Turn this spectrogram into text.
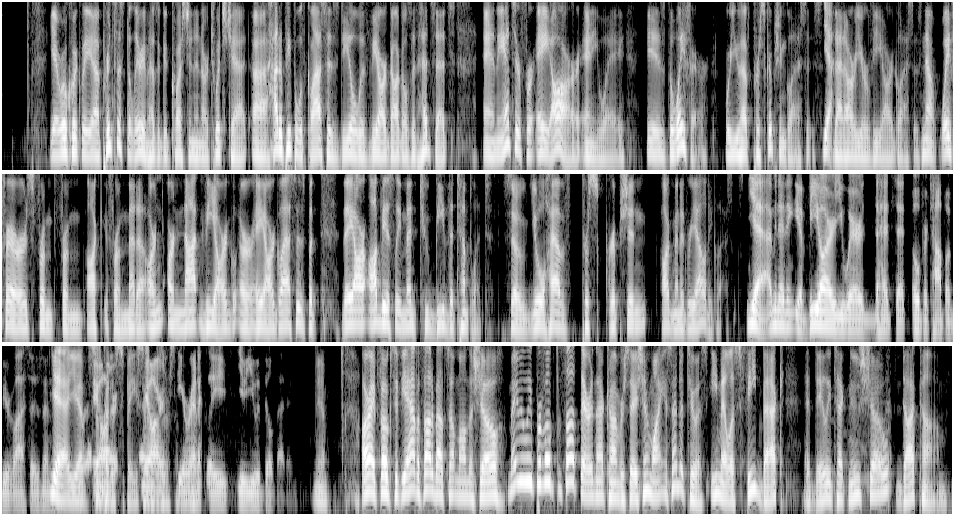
Yeah, real quickly, uh, Princess Delirium has a good question in our Twitch chat. Uh, how do people with glasses deal with VR goggles and headsets? And the answer for AR, anyway, is the Wayfarer, where you have prescription glasses Yeah. that are your VR glasses. Now, Wayfarers from from from Meta are are not VR or AR glasses, but they are obviously meant to be the template. So you'll have prescription augmented reality glasses. Yeah, I mean, I think yeah, VR you wear the headset over top of your glasses, and Yeah, you have some kind of spacers AR or something. like theoretically you you would build that in. Yeah. All right, folks, if you have a thought about something on the show, maybe we provoked a thought there in that conversation. Why don't you send it to us? Email us feedback at dailytechnewsshow.com.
